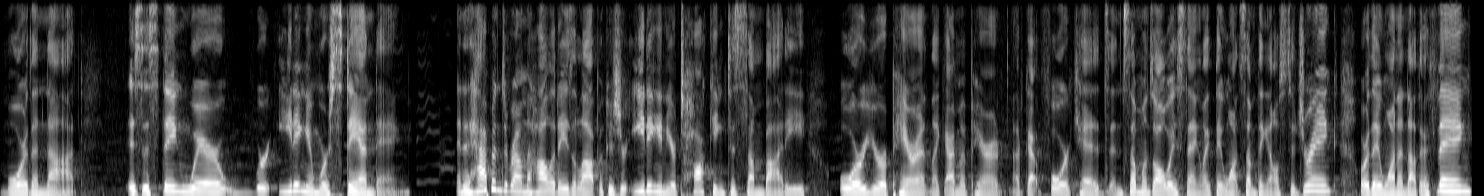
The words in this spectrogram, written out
more than not, is this thing where we're eating and we're standing. And it happens around the holidays a lot because you're eating and you're talking to somebody or you're a parent like i'm a parent i've got four kids and someone's always saying like they want something else to drink or they want another thing.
